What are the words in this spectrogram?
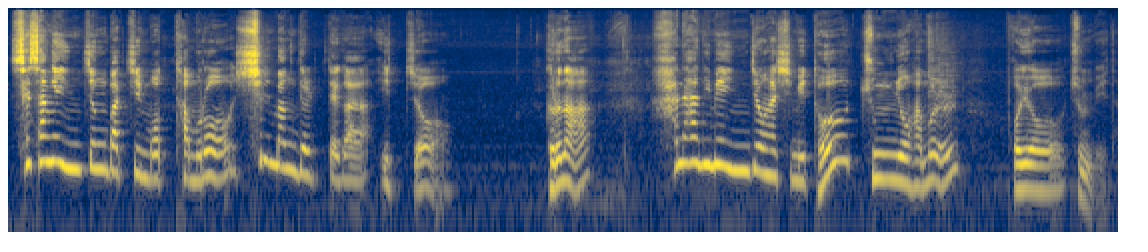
세상에 인정받지 못함으로 실망될 때가 있죠. 그러나 하나님의 인정하심이 더 중요함을 보여줍니다.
